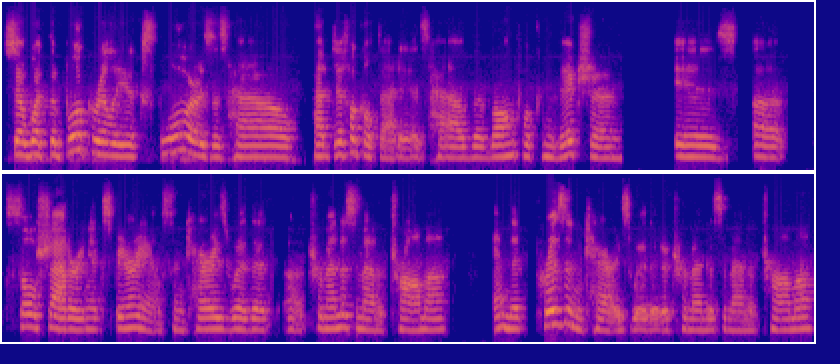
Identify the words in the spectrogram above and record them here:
so what the book really explores is how how difficult that is, how the wrongful conviction is a soul-shattering experience and carries with it a tremendous amount of trauma, and that prison carries with it a tremendous amount of trauma.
